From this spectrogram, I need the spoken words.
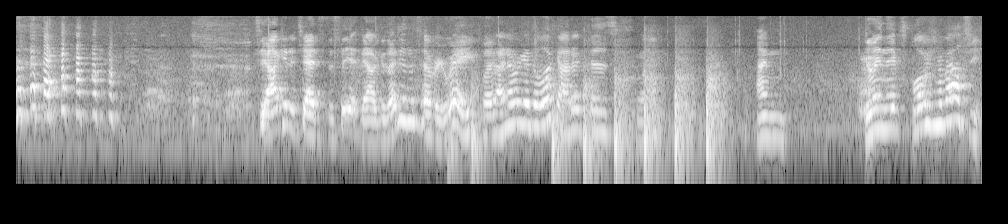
See, I get a chance to see it now because I do this every week, but I never get to look at it because, well, I'm doing the explosion of algae.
